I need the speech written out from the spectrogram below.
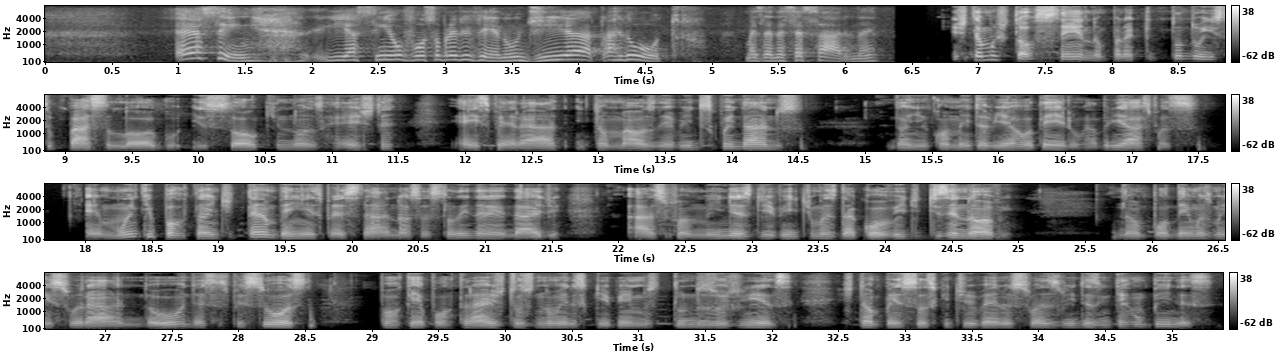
É assim, e assim eu vou sobrevivendo, um dia atrás do outro mas é necessário, né? Estamos torcendo para que tudo isso passe logo e só o que nos resta é esperar e tomar os devidos cuidados. Doni comenta via roteiro, abre aspas. É muito importante também expressar nossa solidariedade às famílias de vítimas da Covid-19. Não podemos mensurar a dor dessas pessoas, porque por trás dos números que vemos todos os dias estão pessoas que tiveram suas vidas interrompidas.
